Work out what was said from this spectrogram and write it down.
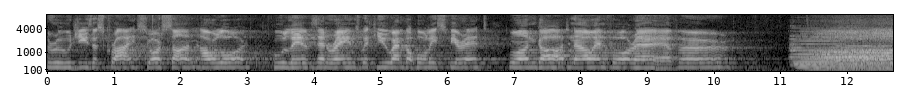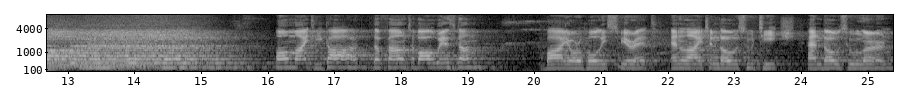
Through Jesus Christ, your Son, our Lord, who lives and reigns with you and the Holy Spirit, one God, now and forever. Almighty God, the fount of all wisdom, by your Holy Spirit, enlighten those who teach and those who learn,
